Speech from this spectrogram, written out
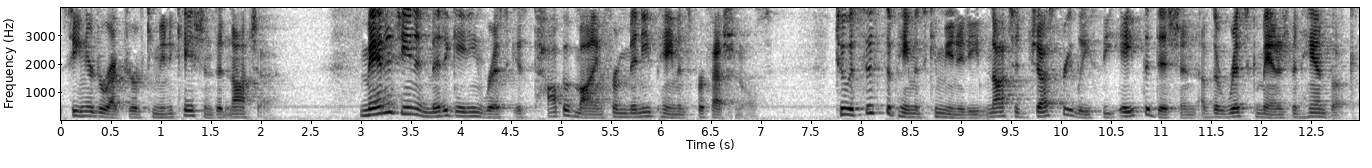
Senior Director of Communications at Nacha. Managing and mitigating risk is top of mind for many payments professionals. To assist the payments community, Nacha just released the 8th edition of the Risk Management Handbook.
